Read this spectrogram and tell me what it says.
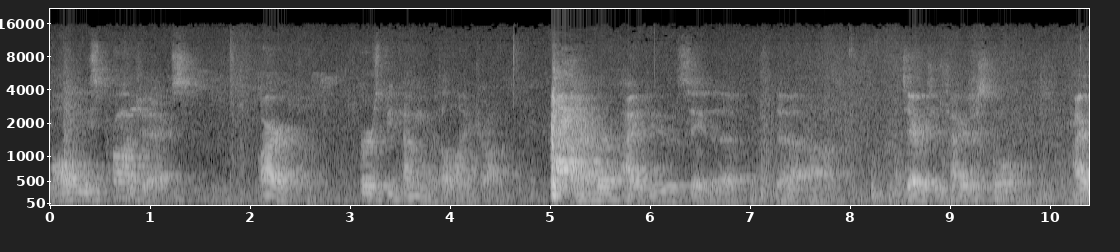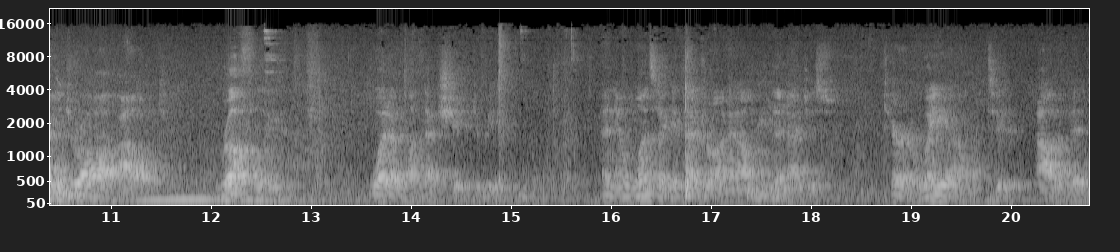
all these projects are first becoming with a line drawing. Whenever I do, say, the, the um, Saber-Tooth School, I will draw out roughly what I want that shape to be. And then once I get that drawn out, then I just tear away out to, out of it,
